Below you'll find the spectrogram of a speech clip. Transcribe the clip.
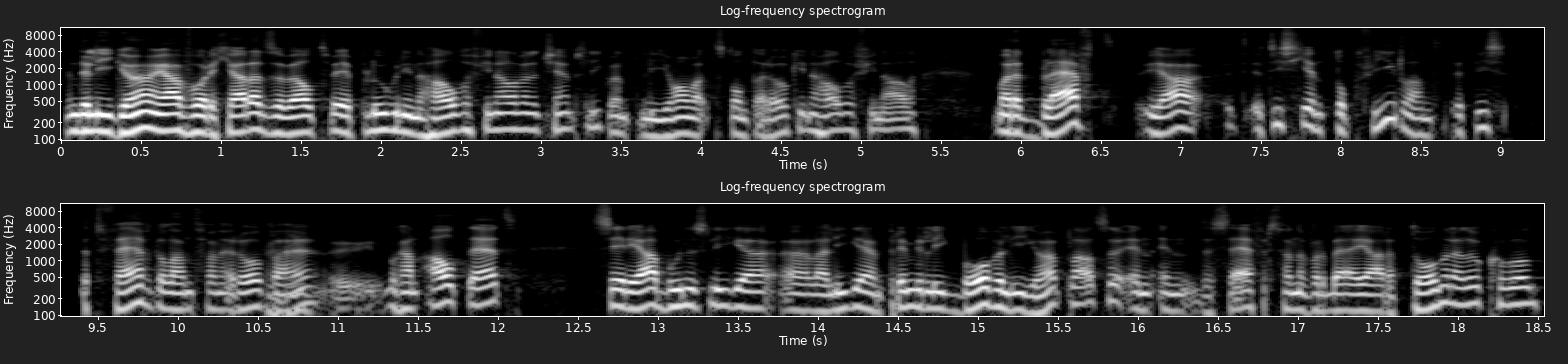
En de Ligue 1, ja, vorig jaar hadden ze wel twee ploegen in de halve finale van de Champions League, want Lyon stond daar ook in de halve finale. Maar het blijft, ja, het, het is geen top 4 land. Het is het vijfde land van Europa. hè? Mhm. Eh, we gaan altijd Serie A, Bundesliga, uh, La Liga en Premier League boven Liga plaatsen. En, en de cijfers van de voorbije jaren tonen dat ook gewoon.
